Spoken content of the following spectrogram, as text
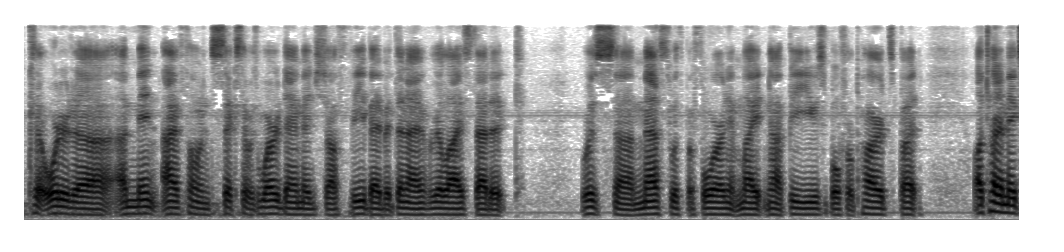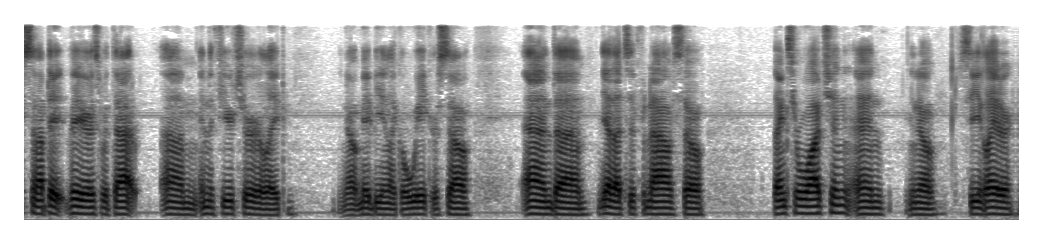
because I ordered a, a mint iPhone 6 that was wear damaged off of eBay, but then I realized that it was uh, messed with before, and it might not be usable for parts, but I'll try to make some update videos with that um, in the future, like, you know, maybe in like a week or so. And um, yeah, that's it for now. So thanks for watching, and you know, see you later.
